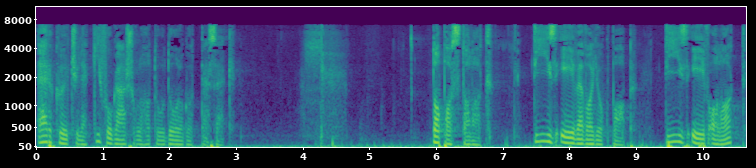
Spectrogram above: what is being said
erkölcsileg kifogásolható dolgot teszek. Tapasztalat. Tíz éve vagyok pap. Tíz év alatt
